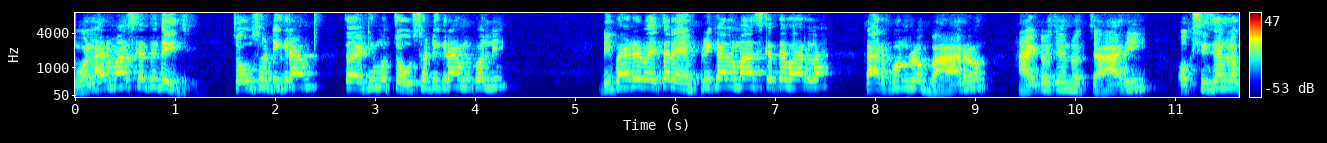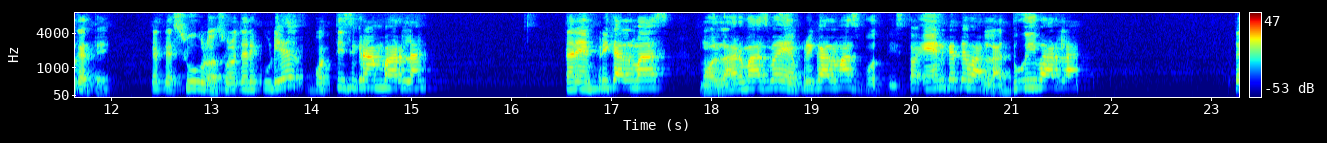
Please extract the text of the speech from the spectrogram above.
মোলার মাস কেতে দেইছি 64 গ্রাম তো এটি মু 64 গ্রাম কলি ডিভাইডেড বাই তার এম্পিরিকাল মাস কেতে বাহারলা কার্বন র 12 হাইড্রোজেন র 4 অক্সিজেন র কেতে কেতে 16 16 চারি 20 32 গ্রাম বাহারলা তার এম্পিরিকাল মাস মোলার মাস বা এম্প্রিকাল মাস বত্রিশ তো এন কেতে বাহারা দুই বাহারা তো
